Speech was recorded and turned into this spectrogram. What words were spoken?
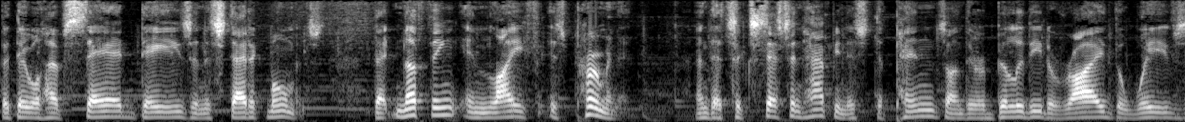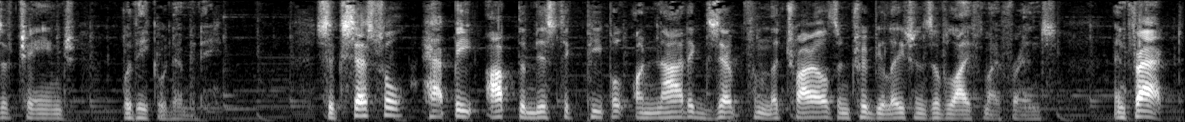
that they will have sad days and ecstatic moments, that nothing in life is permanent, and that success and happiness depends on their ability to ride the waves of change with equanimity. Successful, happy, optimistic people are not exempt from the trials and tribulations of life, my friends. In fact,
